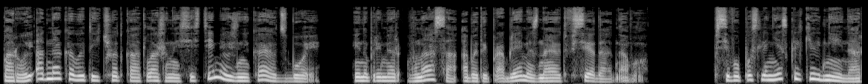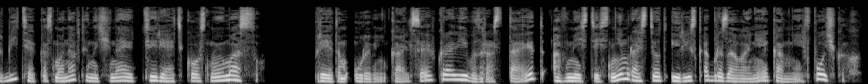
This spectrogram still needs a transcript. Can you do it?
Порой, однако, в этой четко отлаженной системе возникают сбои, и, например, в НАСА об этой проблеме знают все до одного. Всего после нескольких дней на орбите космонавты начинают терять костную массу. При этом уровень кальция в крови возрастает, а вместе с ним растет и риск образования камней в почках.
